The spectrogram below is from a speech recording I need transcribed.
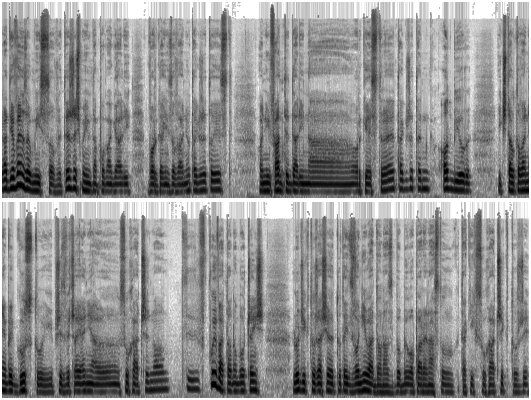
radiowęzeł miejscowy. Też żeśmy im tam pomagali w organizowaniu, także to jest, oni fanty dali na orkiestrę, także ten odbiór i kształtowanie jakby gustu i przyzwyczajenia słuchaczy, no wpływa to, no bo część ludzi, która się tutaj dzwoniła do nas, bo było paręnastu takich słuchaczy, którzy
